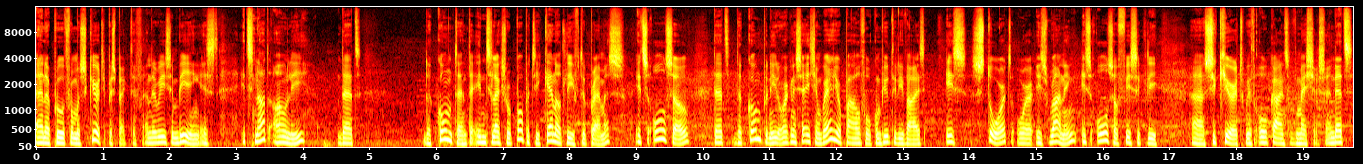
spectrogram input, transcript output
and approved from a security perspective. And the reason being is it's not only that the content, the intellectual property cannot leave the premise. It's also that the company, the organization where your powerful computer device is stored or is running is also physically uh, secured with all kinds of measures. And that's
